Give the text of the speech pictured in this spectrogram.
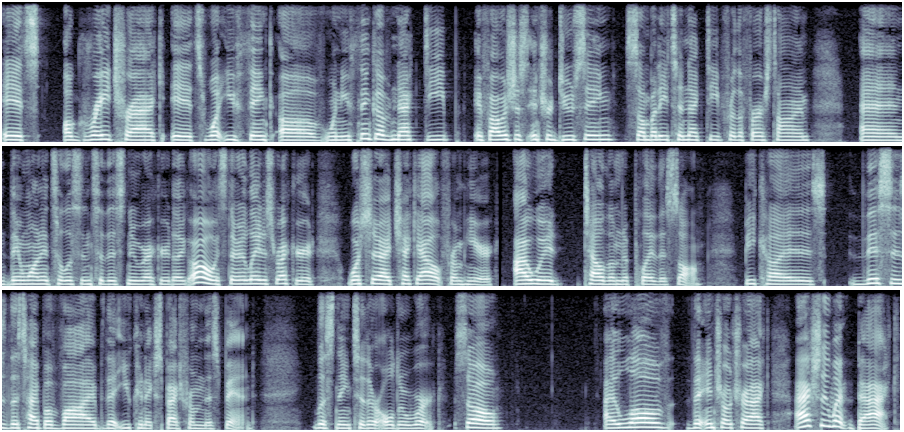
It's a great track. It's what you think of when you think of Neck Deep. If I was just introducing somebody to Neck Deep for the first time and they wanted to listen to this new record, like, oh, it's their latest record, what should I check out from here? I would tell them to play this song because this is the type of vibe that you can expect from this band listening to their older work. So I love the intro track. I actually went back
